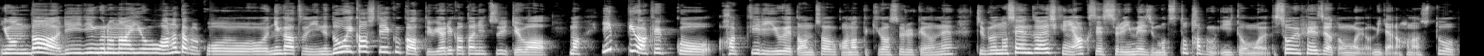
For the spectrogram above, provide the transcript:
読んだリーディングの内容をあなたがこう、2月にね、どう活かしていくかっていうやり方については、まあ、一匹は結構はっきり言えたんちゃうかなって気がするけどね。自分の潜在意識にアクセスするイメージ持つと多分いいと思うよ。そういうフェーズやと思うよ。みたいな話と、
